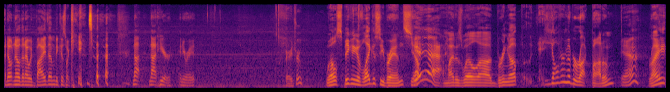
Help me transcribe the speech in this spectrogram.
I don't know that I would buy them because I can't. not not here, at any rate. Very true. Well, speaking of legacy brands, Yep. Yeah. I might as well uh, bring up. Y'all remember Rock Bottom, Yeah. right?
